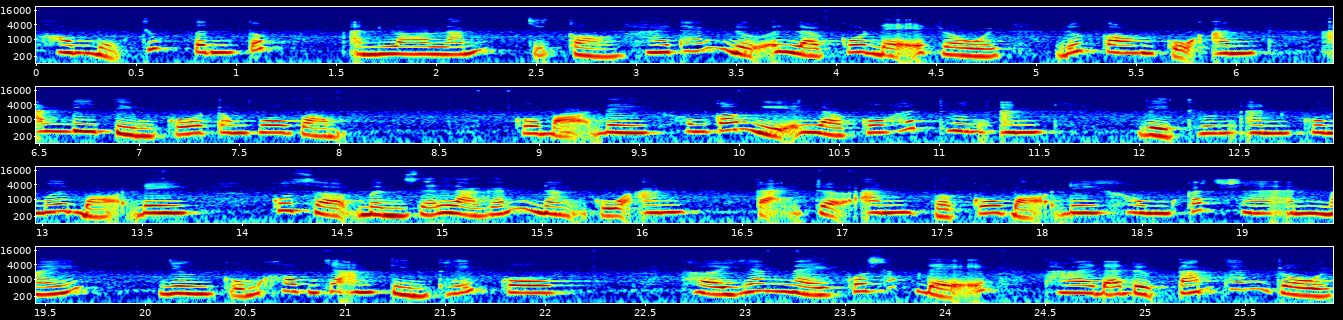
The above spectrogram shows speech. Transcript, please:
Không một chút tin tức, Anh lo lắm. Chỉ còn hai tháng nữa là cô đẻ rồi, Đứa con của anh. Anh đi tìm cô trong vô vọng. Cô bỏ đi, không có nghĩa là cô hết thương anh. Vì thương anh, cô mới bỏ đi. Cô sợ mình sẽ là gánh nặng của anh, Cản trở anh và cô bỏ đi không cách xa anh mấy. Nhưng cũng không cho anh tìm thấy cô. Thời gian này cô sắp đẻ, thai đã được 8 tháng rồi,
